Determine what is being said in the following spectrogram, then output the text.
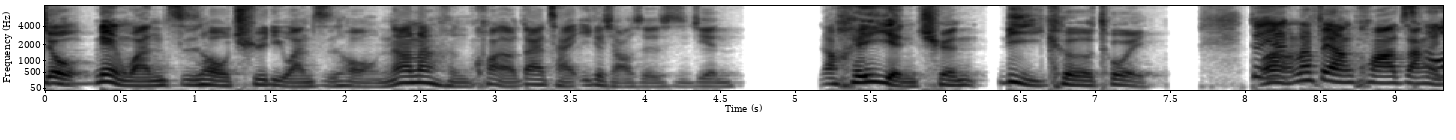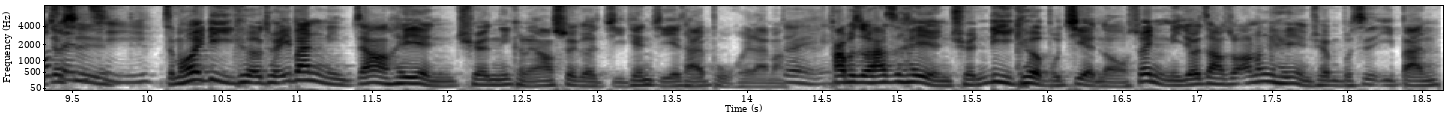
就念完之后，驱离完之后，那那很快哦，大概才一个小时的时间，然后黑眼圈立刻退。哇，那非常夸张哎，就是怎么会立刻退？一般你这样黑眼圈，你可能要睡个几天几夜才补回来嘛。对，他不是，他是黑眼圈立刻不见哦，所以你就知道说啊，那个黑眼圈不是一般。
